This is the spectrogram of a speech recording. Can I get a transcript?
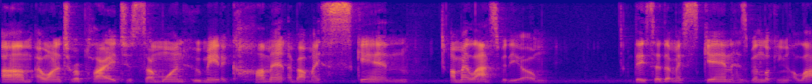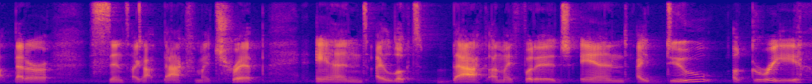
um, I wanted to reply to someone who made a comment about my skin on my last video, they said that my skin has been looking a lot better since I got back from my trip. And I looked back on my footage and I do agree.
